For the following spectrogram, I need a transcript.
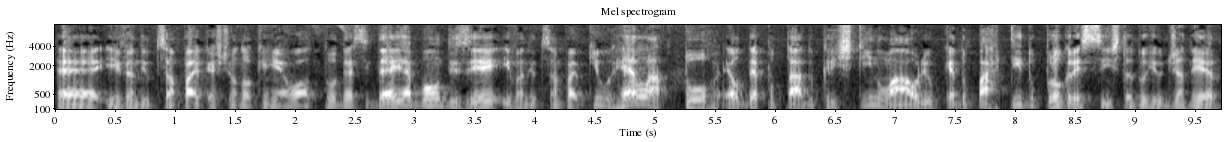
é, Ivanildo Sampaio questionou quem é o autor dessa ideia. É bom dizer, Ivanildo Sampaio, que o relator é o deputado Cristino Áureo, que é do Partido Progressista do Rio de Janeiro.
